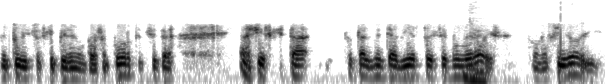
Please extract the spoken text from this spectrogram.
de turistas que piden un pasaporte, etcétera. Así es que está totalmente abierto ese número, es conocido y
